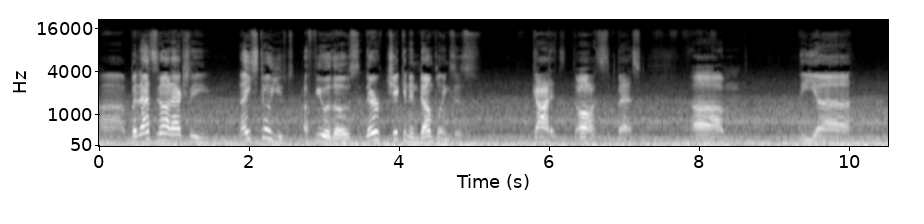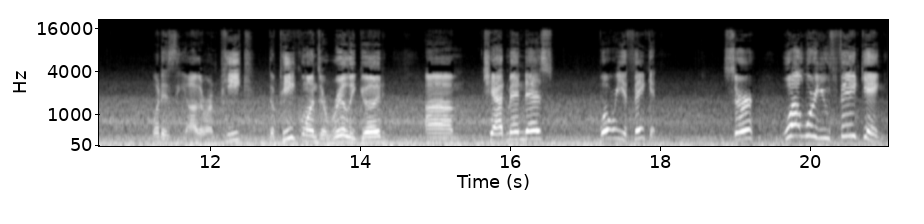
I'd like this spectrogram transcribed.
Uh, but that's not actually I still use a few of those. Their chicken and dumplings is, God, it's oh, it's the best. Um, the uh, what is the other one? Peak. The Peak ones are really good. Um, Chad Mendes, what were you thinking, sir? What were you thinking?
